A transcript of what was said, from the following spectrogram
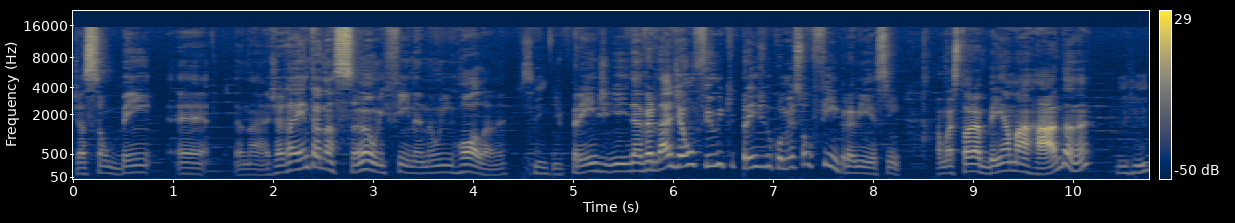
Já são bem... é, na- já, já entra na ação, enfim, né? Não enrola, né? Sim. E prende. E na verdade é um filme que prende do começo ao fim pra mim, assim. É uma história bem amarrada, né? Uhum.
